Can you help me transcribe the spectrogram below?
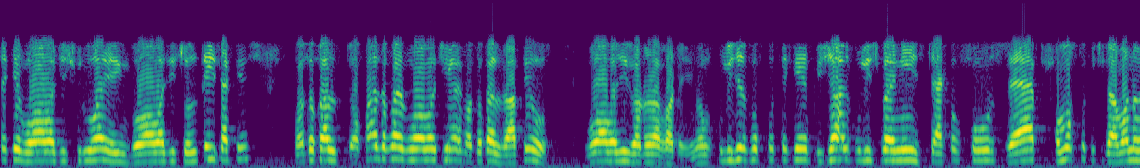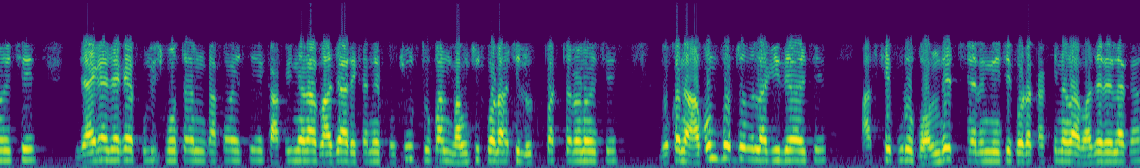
থেকে বোমাবাজি শুরু হয়। এই বোমাবাজি চলতেই থাকে। গতকাল দফায় দফায় বোমাবাজি হয়। গতকাল রাতেও বোমাবাজির ঘটনা ঘটে এবং পুলিশের পক্ষ থেকে বিশাল পুলিশ বাহিনী স্ট্যাকো ফোর্স র্যাব সমস্ত কিছু নামানো হয়েছে। জায়গায় জায়গায় পুলিশ মোতায়েন রাখা হয়েছে। কাপিনাড়া বাজার, এখানে প্রচুর দোকান ভাঙচুর করা হয়েছে, লুটপাট চালানো হয়েছে। দোকানে আগুন পর্যন্ত লাগিয়ে দেওয়া হয়েছে। আজকে পুরো বন্ধের চেয়ারে নিয়েছে গোটা কাকিনাড়া বাজার এলাকা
